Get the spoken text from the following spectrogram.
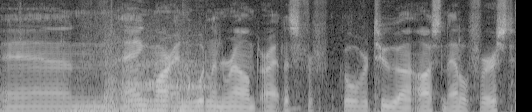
And Angmar and the Woodland Realm. Alright, let's f- go over to uh, Ost-in-Edhil first.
